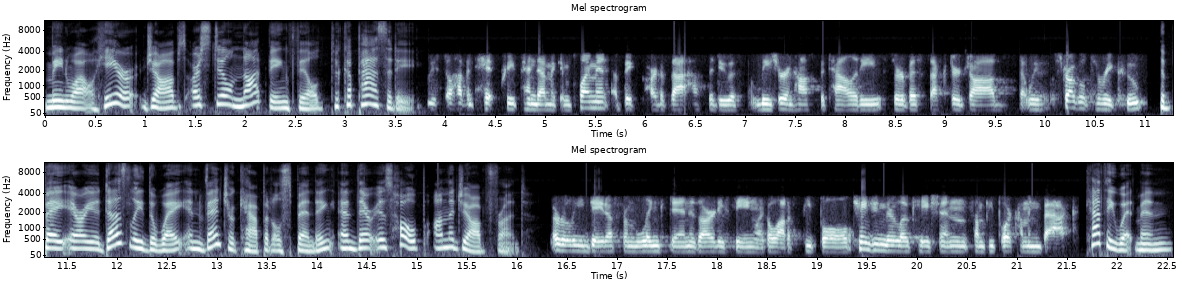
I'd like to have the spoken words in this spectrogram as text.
Meanwhile, here, jobs are still not being filled to capacity. We still haven't hit pre pandemic employment. A big part of that has to do with leisure and hospitality, service sector jobs that we've struggled to recoup. The Bay Area does lead the way in venture capital spending, and there is hope on the job front early data from LinkedIn is already seeing like a lot of people changing their location. Some people are coming back. Kathy Whitman,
